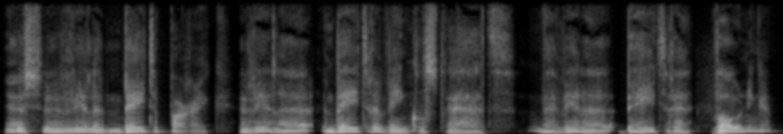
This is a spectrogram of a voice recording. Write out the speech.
Ja. Dus we willen een beter park. We willen een betere winkelstraat. We willen betere woningen.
